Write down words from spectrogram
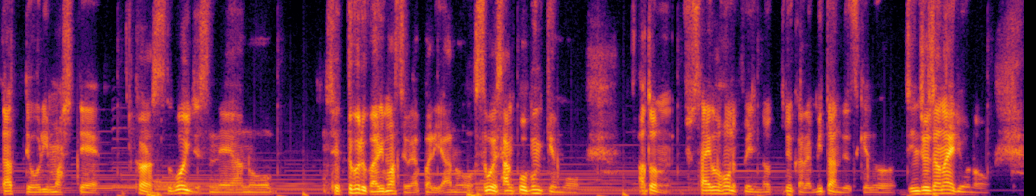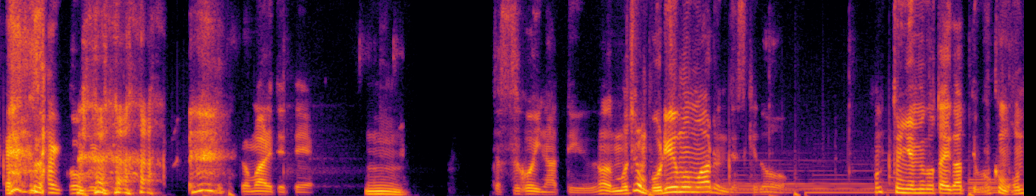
なっておりまして、だからすごいですね、あの、説得力ありますよ、やっぱり。あの、すごい参考文献も、あとの最後の方のページに載ってるから見たんですけど、尋常じゃない量の 参考文献読まれてて、うん。すごいなっていう。まあもちろんボリュームもあるんですけど、本当に読み応えがあって、僕も本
